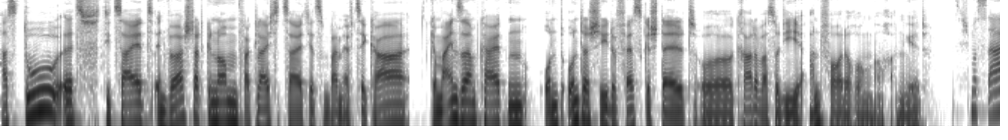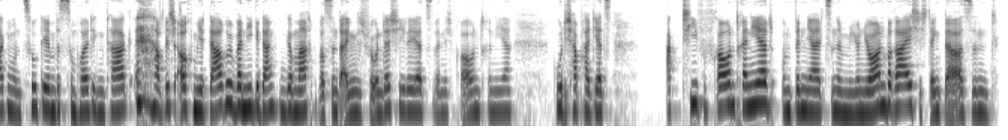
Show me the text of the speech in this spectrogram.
Hast du jetzt die Zeit in Wörstadt genommen, Vergleich zur Zeit jetzt beim FCK, Gemeinsamkeiten und Unterschiede festgestellt, uh, gerade was so die Anforderungen auch angeht? Also ich muss sagen und zugeben, bis zum heutigen Tag habe ich auch mir darüber nie Gedanken gemacht, was sind eigentlich für Unterschiede jetzt, wenn ich Frauen trainiere. Gut, ich habe halt jetzt aktive Frauen trainiert und bin ja jetzt in einem Juniorenbereich. Ich denke, da sind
